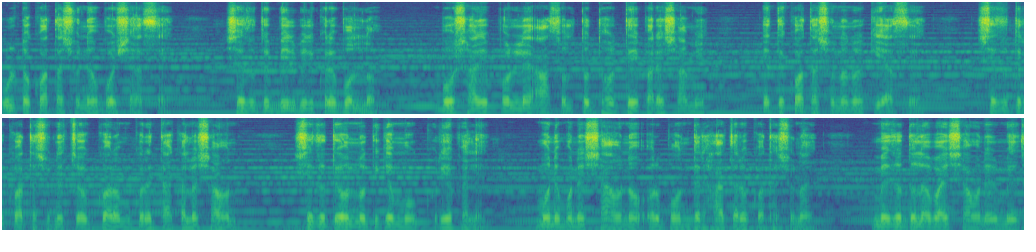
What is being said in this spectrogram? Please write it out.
উল্টো কথা শুনেও বসে আছে। সে যদি বিড়বিড় করে বলল, বউ শাড়ি পরলে আসল তো ধরতেই পারে স্বামী। এতে কথা শোনানোর কি আছে? সেজুতির কথা শুনে চোখ গরম করে তাকালো শাওন। সেজুতি অন্যদিকে মুখ ঘুরিয়ে ফেলে। মনে মনে শাওনও ওর বোনদের হাজারো কথা শোনায়। মেজ দুলাভাই শাওনের মেজ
